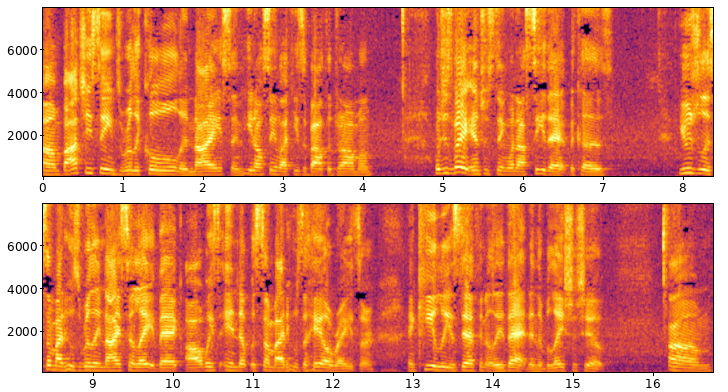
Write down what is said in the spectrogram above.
Um, Bachi seems really cool and nice, and he don't seem like he's about the drama, which is very interesting when I see that because usually somebody who's really nice and laid back always end up with somebody who's a hellraiser, and Keely is definitely that in the relationship. Um,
